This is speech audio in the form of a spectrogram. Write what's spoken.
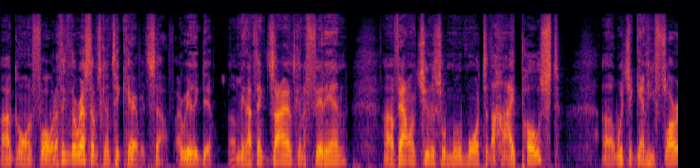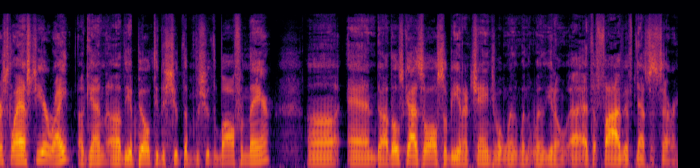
uh, going forward. I think the rest of it's going to take care of itself. I really do. I mean, I think Zion's going to fit in. Uh, Valanciunas will move more to the high post, uh, which again he flourished last year, right? Again, uh, the ability to shoot the shoot the ball from there. Uh, and uh, those guys will also be interchangeable when, when, when you know uh, at the five if necessary.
